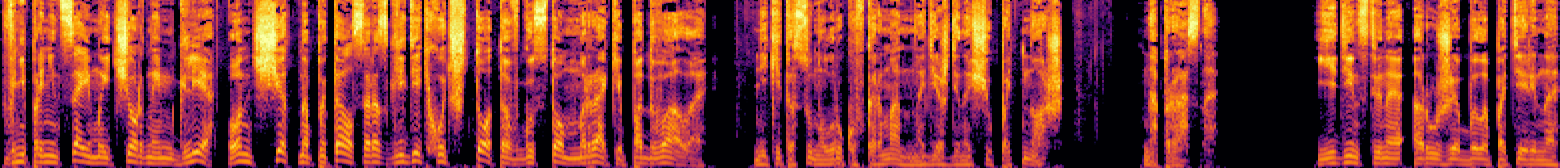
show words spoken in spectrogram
в непроницаемой черной мгле, он тщетно пытался разглядеть хоть что-то в густом мраке подвала. Никита сунул руку в карман в надежде нащупать нож. Напрасно. Единственное оружие было потеряно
